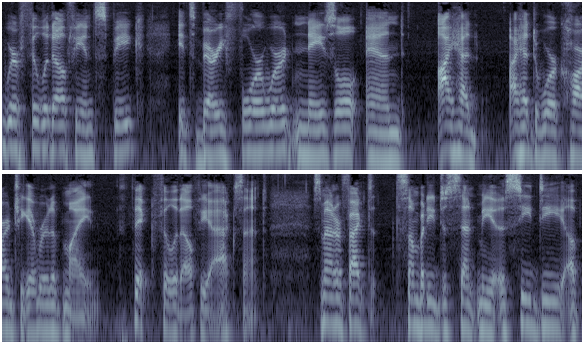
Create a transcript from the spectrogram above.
Where Philadelphians speak, it's very forward, nasal, and I had I had to work hard to get rid of my thick Philadelphia accent. As a matter of fact, somebody just sent me a CD of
